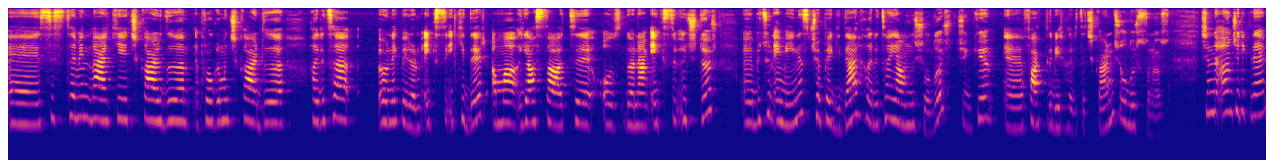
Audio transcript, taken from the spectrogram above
e, sistemin belki çıkardığı, programın çıkardığı harita örnek veriyorum eksi 2'dir ama yaz saati o dönem eksi 3'tür. E, bütün emeğiniz çöpe gider, harita yanlış olur. Çünkü e, farklı bir harita çıkarmış olursunuz. Şimdi öncelikle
